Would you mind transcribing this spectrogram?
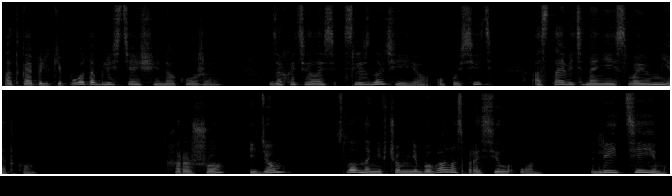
от капельки пота, блестящей на коже. Захотелось слезнуть ее, укусить, оставить на ней свою метку. «Хорошо, идем?» Словно ни в чем не бывало, спросил он. «Летим!»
